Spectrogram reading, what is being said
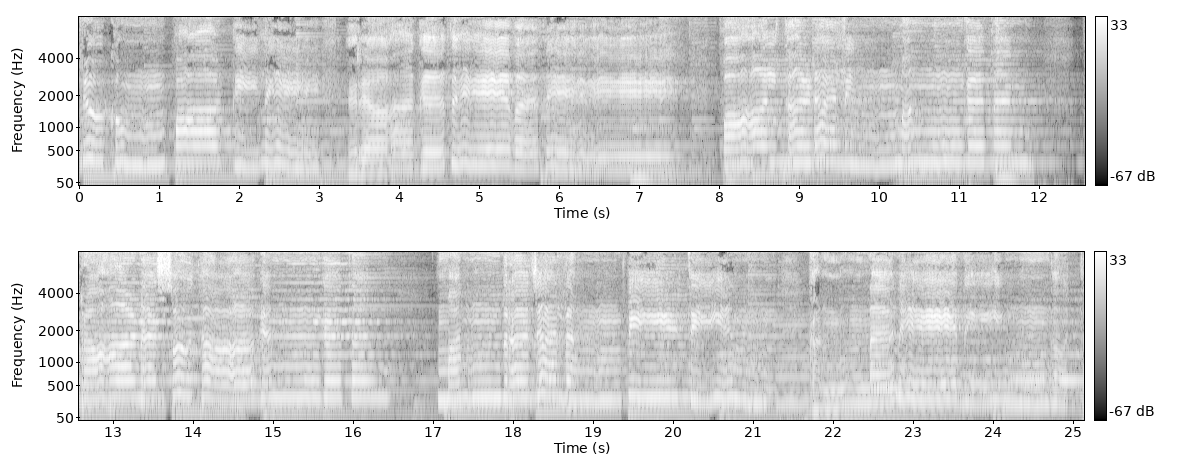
പൊന്നൊരുക്കും പാട്ടിലെ രാഗദേവതേ. പാൽക്കടലിൻ മംഗതൻ പ്രാണസുധാഗംഗതൻ മന്ത്രജലം വീഴ്ത്തിയൻ കണ്ണനെ നീങ്ങുത്ത.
